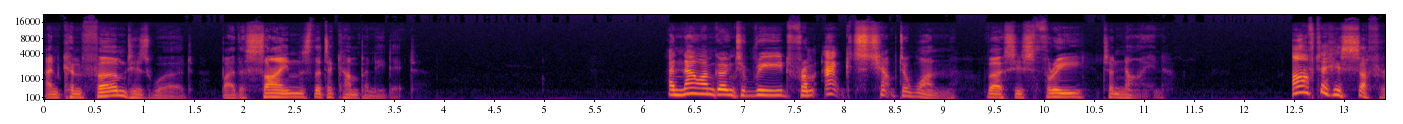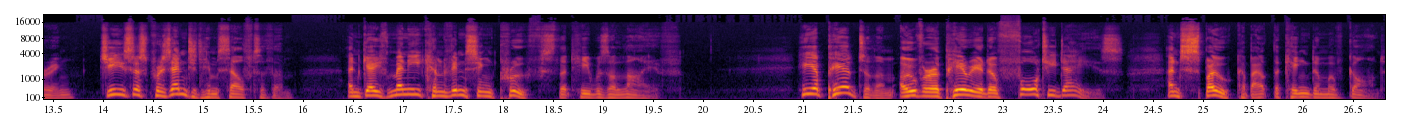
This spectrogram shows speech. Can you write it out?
and confirmed his word by the signs that accompanied it. And now I'm going to read from Acts chapter 1, verses 3 to 9. After his suffering, Jesus presented himself to them and gave many convincing proofs that he was alive. He appeared to them over a period of forty days and spoke about the kingdom of God.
